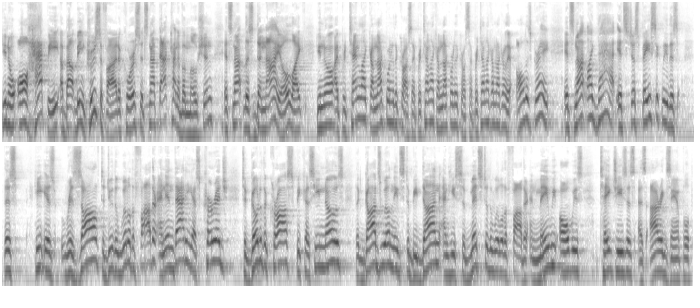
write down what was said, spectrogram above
you know, all happy about being crucified, of course. It's not that kind of emotion. It's not this denial, like, you know, I pretend like I'm not going to the cross. I pretend like I'm not going to the cross. I pretend like I'm not going to the All is great. It's not like that. It's just basically this, this he is resolved to do the will of the Father, and in that he has courage to go to the cross because he knows that God's will needs to be done and he submits to the will of the Father. And may we always take Jesus as our example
